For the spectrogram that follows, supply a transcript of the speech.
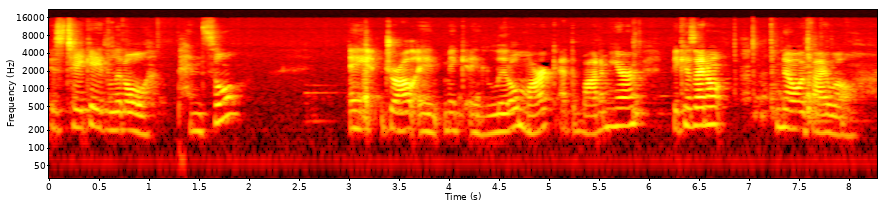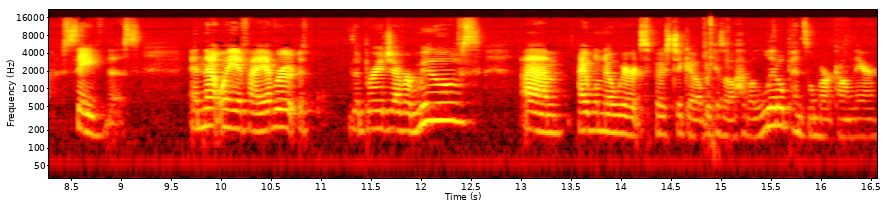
is take a little pencil and draw a, make a little mark at the bottom here because I don't know if I will save this. And that way, if I ever, if the bridge ever moves, um, I will know where it's supposed to go because I'll have a little pencil mark on there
